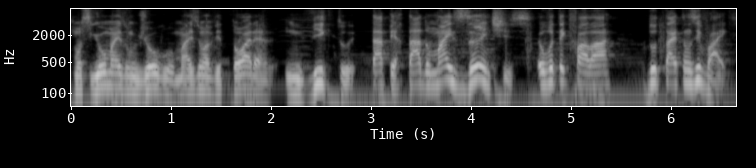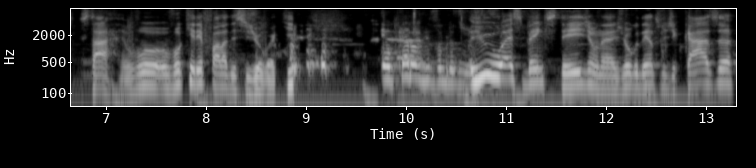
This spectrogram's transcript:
Conseguiu mais um jogo, mais uma vitória, invicto, tá apertado, mas antes eu vou ter que falar do Titans e Vikings, tá? Eu vou, eu vou querer falar desse jogo aqui. Eu quero ouvir sobre jogo. US Bank Stadium, né? Jogo dentro de casa.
